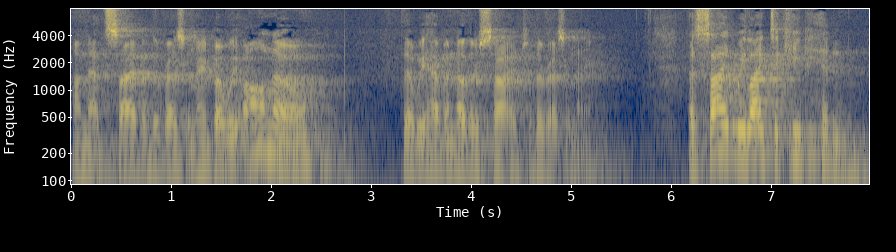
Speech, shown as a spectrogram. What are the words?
on that side of the resume. But we all know that we have another side to the resume a side we like to keep hidden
